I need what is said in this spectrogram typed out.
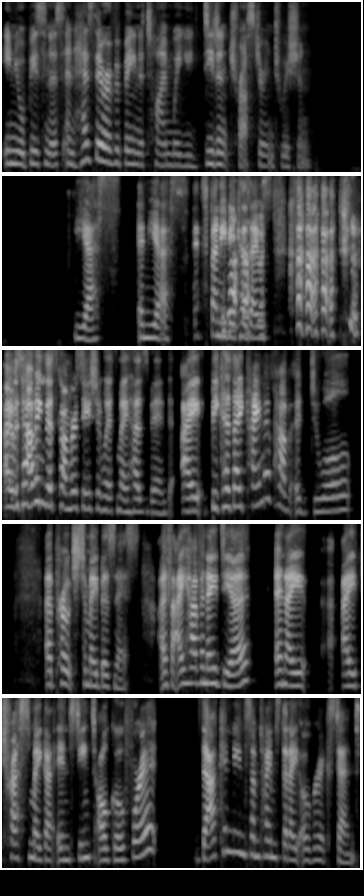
in your business? And has there ever been a time where you didn't trust your intuition? Yes. And yes, it's funny because I was I was having this conversation with my husband. I because I kind of have a dual approach to my business. If I have an idea and I I trust my gut instinct, I'll go for it. That can mean sometimes that I overextend.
